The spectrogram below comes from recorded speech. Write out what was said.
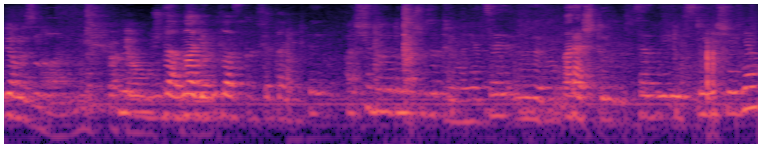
Я не знаю, ну, як я вам можу Да, сказати. Надя, будь ласка, Святаня. А щодо домашнього затримання, це е, арешту, це ви з сьогоднішнього дня?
